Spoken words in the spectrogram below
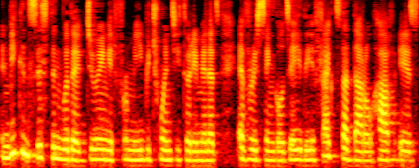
and be consistent with it. Doing it for maybe 20, 30 minutes every single day, the effects that that'll have is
